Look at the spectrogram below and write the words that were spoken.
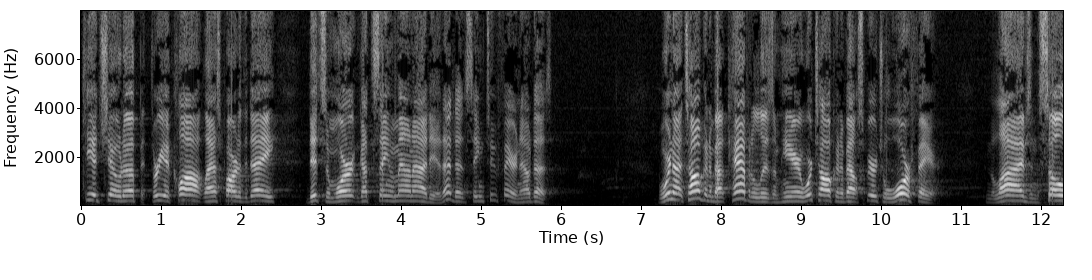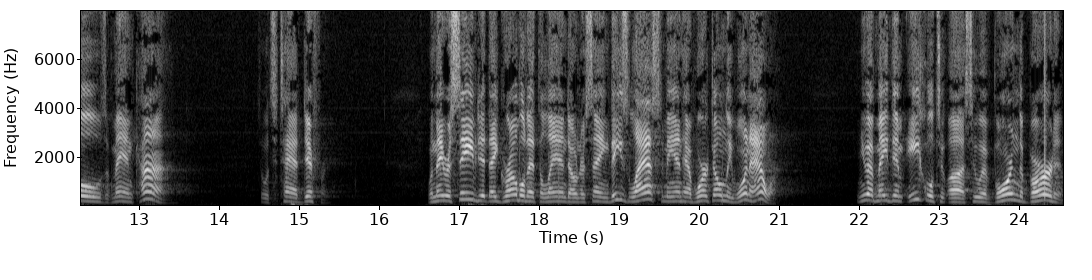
kid showed up at 3 o'clock last part of the day, did some work, got the same amount I did? That doesn't seem too fair now, does it? We're not talking about capitalism here. We're talking about spiritual warfare and the lives and souls of mankind. So it's a tad different. When they received it, they grumbled at the landowner, saying, These last men have worked only one hour. You have made them equal to us who have borne the burden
